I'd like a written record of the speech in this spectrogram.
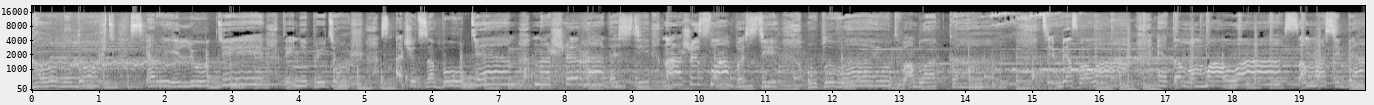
Холодный дождь, серые люди Ты не придешь, значит забудем Наши радости, наши слабости. Уплывают в облака Тебя звала, этого мало Сама себя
